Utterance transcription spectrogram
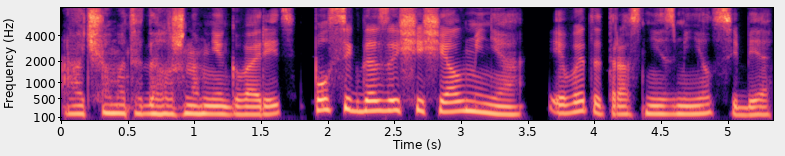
А о чем это должно мне говорить? Пол всегда защищал меня, и в этот раз не изменил себе.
